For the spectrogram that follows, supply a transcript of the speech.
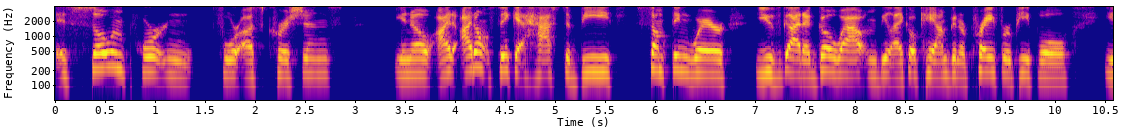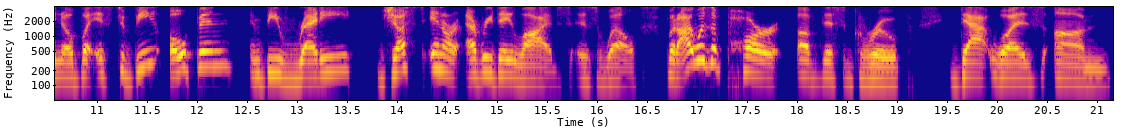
is so important for us Christians you know, I, I don't think it has to be something where you've got to go out and be like, okay, I'm going to pray for people, you know, but it's to be open and be ready just in our everyday lives as well. But I was a part of this group that was, um,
